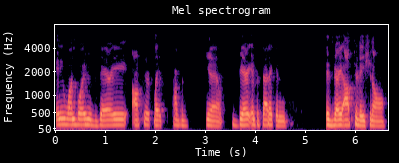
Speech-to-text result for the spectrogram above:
any one boy who's very obser- like has a you know very empathetic and is very observational.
